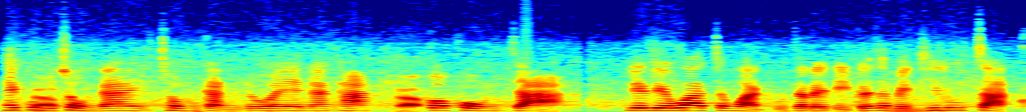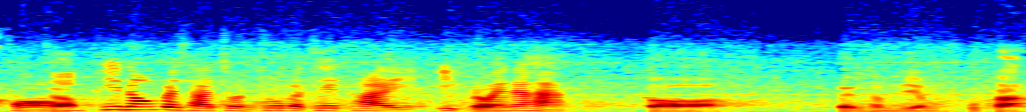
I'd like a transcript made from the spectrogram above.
ให้คุณครับผู้ชมได้ชมกันด้วยนะคะ ครับ ก็คงจะ เรียกได้ว่าจังหวัดอุตรดิตถ์ก็จะเป็นอืมที่รู้จักของครับ พี่น้องประชาชนทั่วประเทศไทยอีกด้วยนะคะ ก็เป็นธรรมเนียมทุกครั้ง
